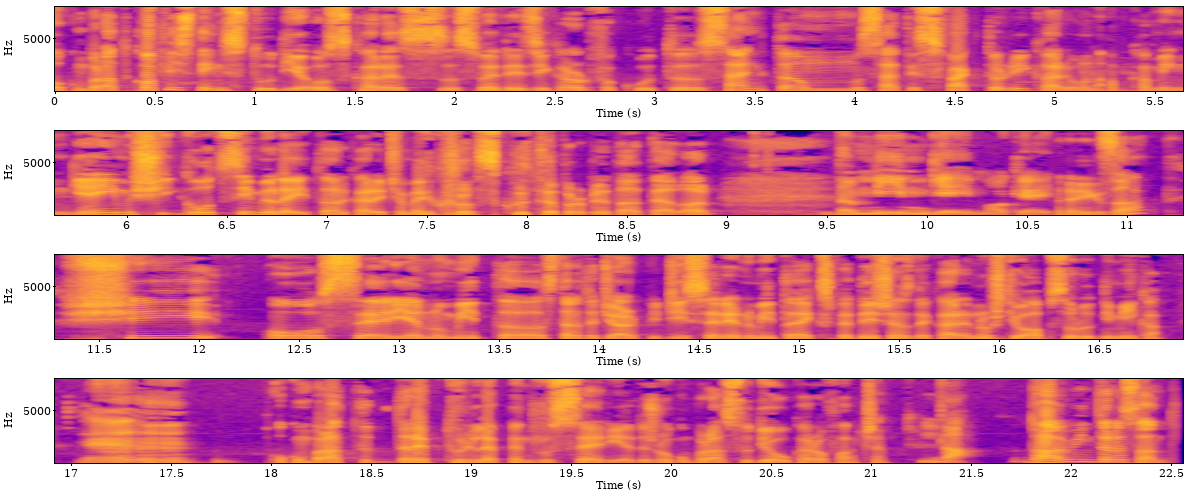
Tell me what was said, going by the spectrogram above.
au cumpărat Coffee Stain Studios, care sunt suedezii care au făcut uh, Sanctum, Satisfactory, care e un upcoming game, și Goat Simulator, care e cea mai cunoscută proprietatea lor. The meme game, ok. Exact. Și o serie numită, strategy RPG serie numită Expeditions, de care nu știu absolut nimica. Eh, Au cumpărat drepturile pentru serie, deci nu au cumpărat studio care o face. Da. Da, interesant.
